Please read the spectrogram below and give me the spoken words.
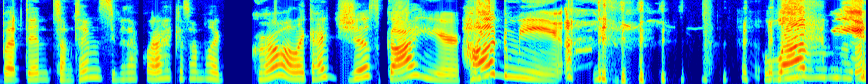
But then sometimes me da coraje because I'm like, girl, like I just got here, hug me, love me,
